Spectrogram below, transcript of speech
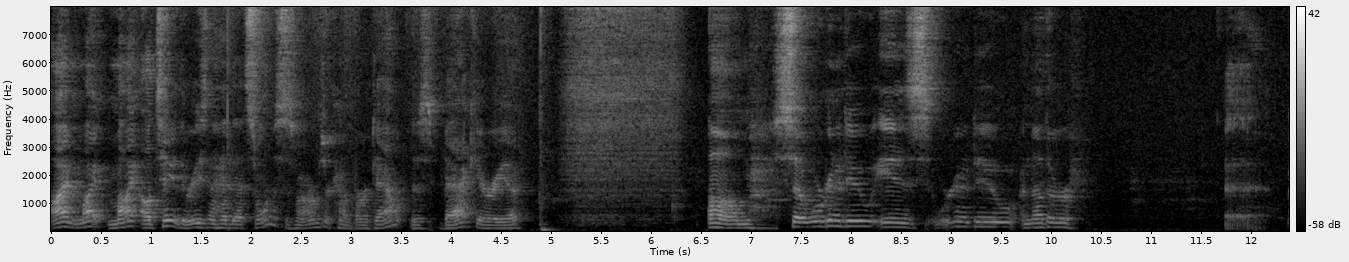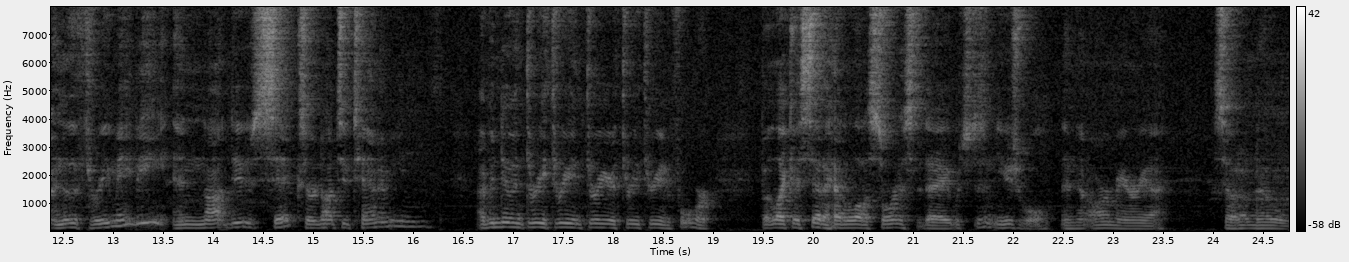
I my my I'll tell you the reason I had that soreness is my arms are kind of burnt out. This back area. Um, so what we're gonna do is we're gonna do another uh, another three maybe, and not do six or not do ten. I mean, I've been doing three, three, and three, or three, three, and four. But like I said, I had a lot of soreness today, which isn't usual in the arm area. So I don't know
